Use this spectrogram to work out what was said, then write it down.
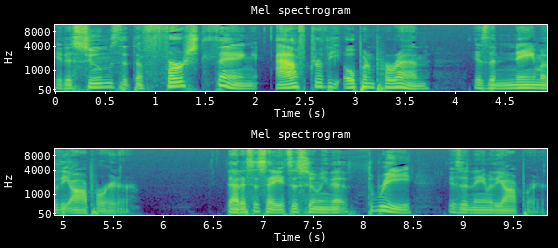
it assumes that the first thing after the open paren is the name of the operator. That is to say, it's assuming that 3 is the name of the operator.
